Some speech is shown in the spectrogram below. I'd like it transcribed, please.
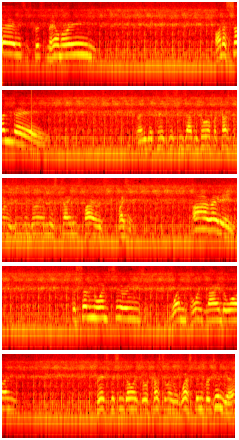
Hey, this is Chris from Hale Marine on a Sunday. Trying to get transmissions out the door for customers even during this Chinese virus crisis. Alrighty. The 71 series 1.9 to 1 transmission going to a customer in Western Virginia.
